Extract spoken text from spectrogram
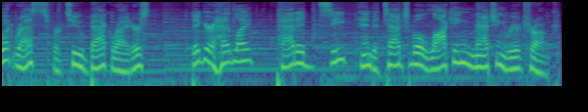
footrests for two back riders, bigger headlight, padded seat, and detachable locking matching rear trunk.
